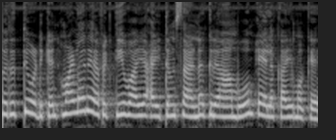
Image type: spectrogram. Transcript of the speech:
തുരത്തി ഓടിക്കാൻ വളരെ എഫക്റ്റീവായ ഐറ്റംസാണ് ഗ്രാമ്പുവും ഏലക്കായും ഒക്കെ.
